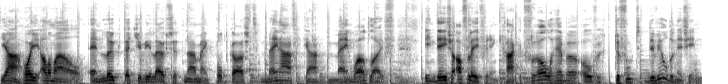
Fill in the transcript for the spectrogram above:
Ja, hoi allemaal en leuk dat je weer luistert naar mijn podcast Mijn Afrika, Mijn Wildlife. In deze aflevering ga ik het vooral hebben over te voet de wildernis in.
